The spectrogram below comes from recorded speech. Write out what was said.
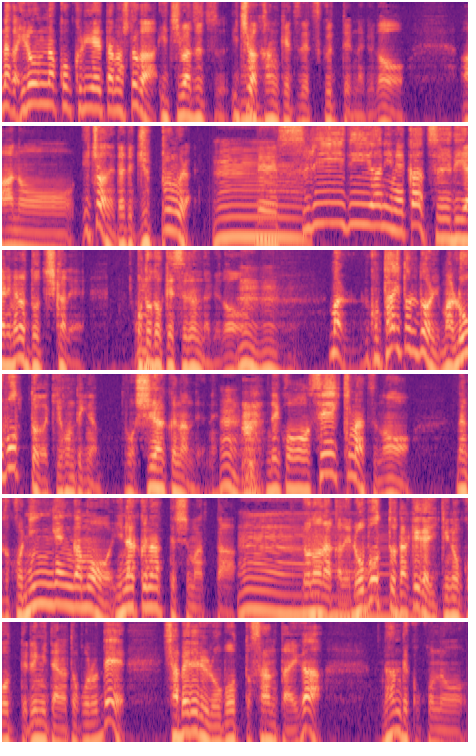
なんかいろんなこうクリエイターの人が1話ずつ、1話完結で作ってるんだけど、あのー、1話ね、だいたい10分ぐらい。で、3D アニメか 2D アニメのどっちかでお届けするんだけど、うんうん。まあ、このタイトル通り、まあ、ロボットが基本的にはもう主役なんだよね。うん で、こう、世紀末の、なんかこう人間がもういなくなってしまった。世の中でロボットだけが生き残ってるみたいなところで、喋れるロボット3体が、なんでここの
